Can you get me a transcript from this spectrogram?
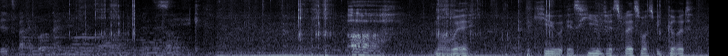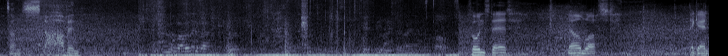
Sick. Oh, no way. The queue is huge. This place must be good. I'm starving. Phone's dead. Now I'm lost. Again.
